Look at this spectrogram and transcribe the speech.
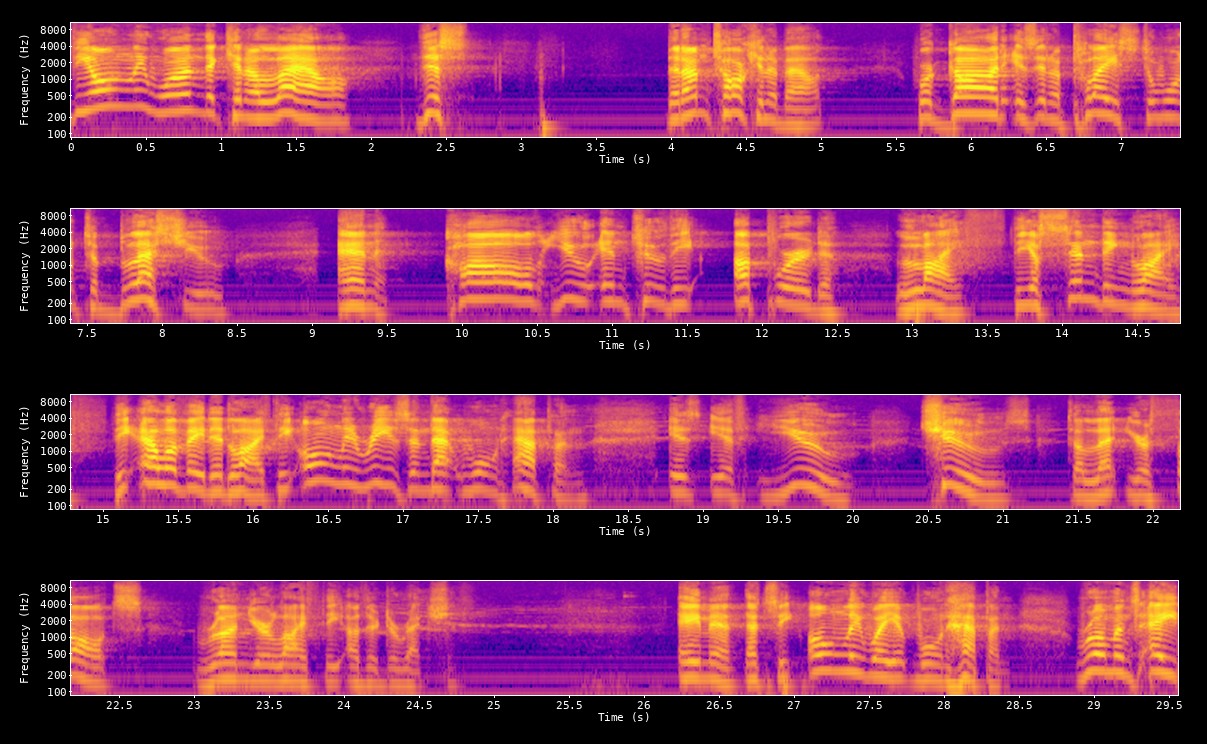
The only one that can allow this that I'm talking about, where God is in a place to want to bless you and call you into the upward life, the ascending life, the elevated life. The only reason that won't happen is if you choose to let your thoughts run your life the other direction. Amen. That's the only way it won't happen. Romans 8,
